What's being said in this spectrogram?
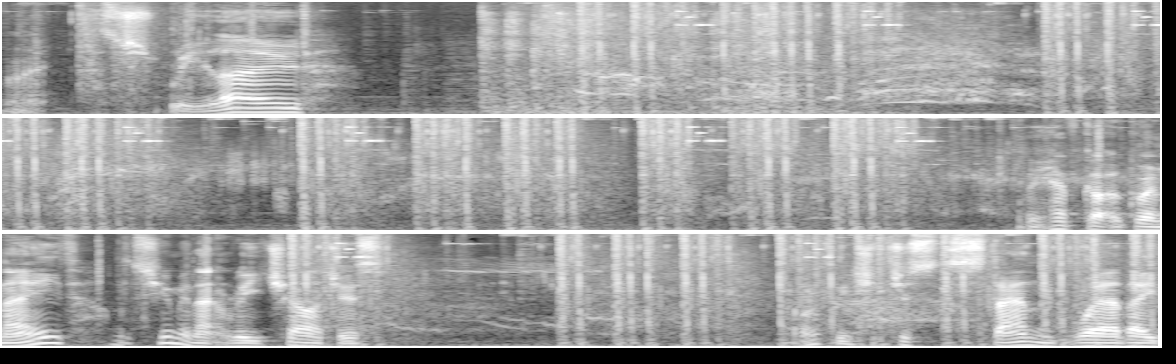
Right, let's reload. We have got a grenade. I'm assuming that recharges. Or if we should just stand where they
